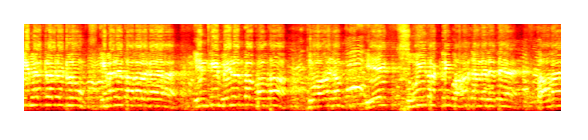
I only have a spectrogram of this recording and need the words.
कि मैं क्रेडिट लूँ, कि मैंने ताला लगाया है। इनकी मेहनत का फल था। जो आज हम एक सुई तक नहीं बाहर जाने देते हैं, ताला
